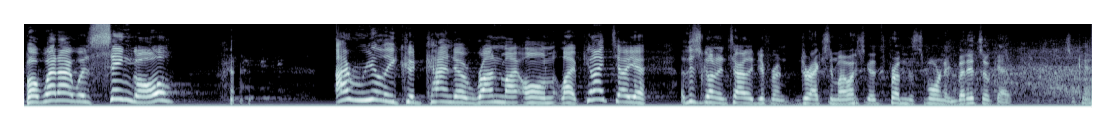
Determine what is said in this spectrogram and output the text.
But when I was single, I really could kind of run my own life. Can I tell you, this is going an entirely different direction my wife's going from this morning, but it's okay. It's okay.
